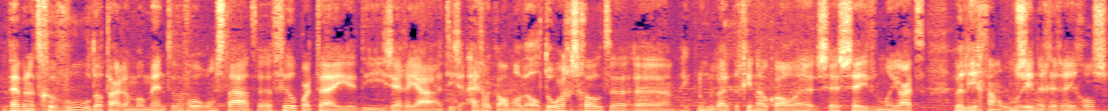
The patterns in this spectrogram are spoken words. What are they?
we hebben het gevoel dat daar een momentum voor ontstaat. Uh, veel partijen die zeggen ja, het is eigenlijk allemaal wel doorgeschoten. Uh, ik noemde bij het begin ook al hè, 6, 7 miljard wellicht aan onzinnige regels,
